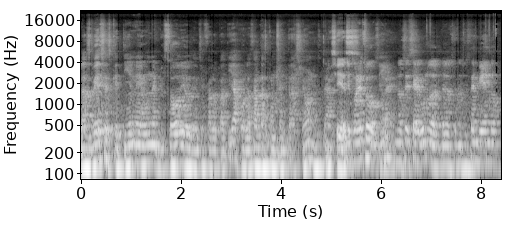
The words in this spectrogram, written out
las veces que tiene un episodio de encefalopatía por las altas concentraciones. Así es. Y por eso, no sé si alguno de los que nos estén viendo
